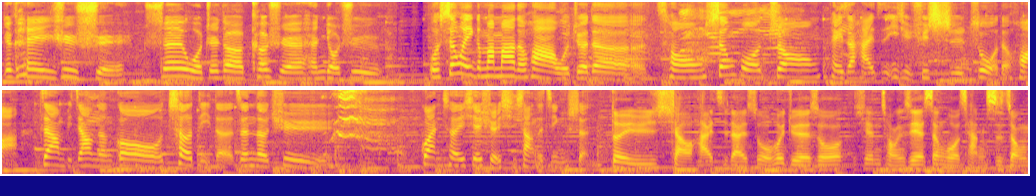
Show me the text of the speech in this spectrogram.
也可以去学，所以我觉得科学很有趣。我身为一个妈妈的话，我觉得从生活中陪着孩子一起去实做的话，这样比较能够彻底的真的去贯彻一些学习上的精神。对于小孩子来说，我会觉得说，先从一些生活常识中，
